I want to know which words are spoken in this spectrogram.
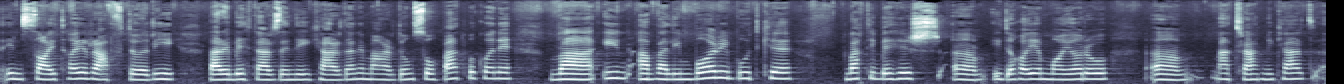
این سایت های رفتاری برای بهتر زندگی کردن مردم صحبت بکنه و این اولین باری بود که وقتی بهش ایده های مایا رو مطرح می‌کرد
